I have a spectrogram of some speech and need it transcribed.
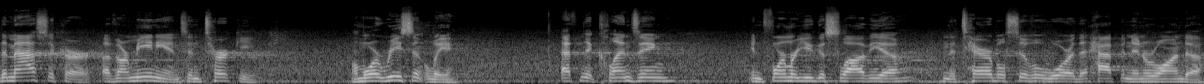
the massacre of Armenians in Turkey, or more recently, ethnic cleansing in former Yugoslavia and the terrible civil war that happened in Rwanda.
